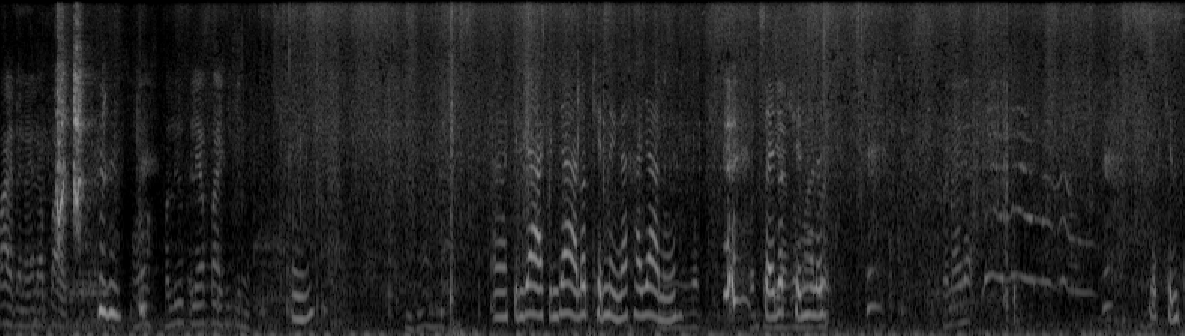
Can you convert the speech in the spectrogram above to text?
ป้ายไปไหนแล้วป้ายอ๋อเขาลืมไปแล้วป้ายเช็คอินอืมอ่ากินหญ้ากินหญ้ารถเข็นหนึ่งนะคะหญ้าหนู ใส่รถเข็นมาเลย ไปไหนแล้วรถเข็นเส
